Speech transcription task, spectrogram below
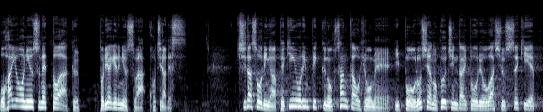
おはようニュースネットワーク。取り上げるニュースはこちらです。岸田総理が北京オリンピックの不参加を表明。一方、ロシアのプーチン大統領は出席へ。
